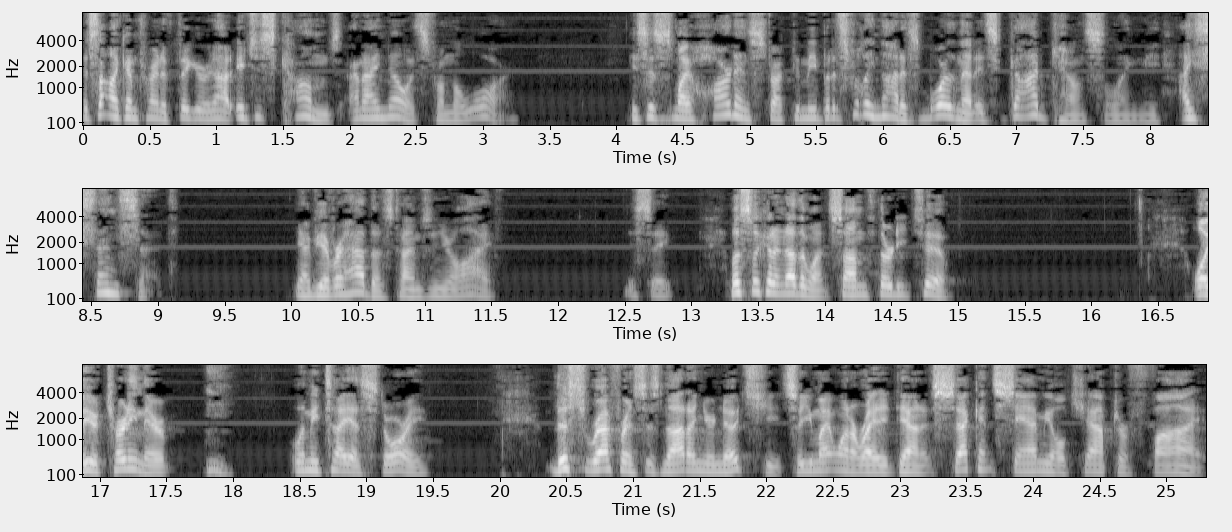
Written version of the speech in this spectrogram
It's not like I'm trying to figure it out. It just comes and I know it's from the Lord. He says, it's my heart instructing me, but it's really not. It's more than that. It's God counseling me. I sense it. Yeah, have you ever had those times in your life? You see. Let's look at another one. Psalm 32. While you're turning there, let me tell you a story This reference is not on your note sheet, so you might want to write it down. It's 2 Samuel chapter 5.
